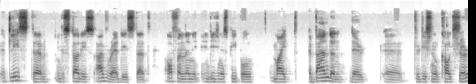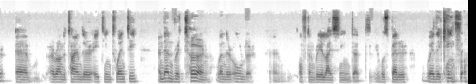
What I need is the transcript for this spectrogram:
at least um, in the studies i've read is that often an indigenous people might abandon their uh, traditional culture uh, around the time they're 18 20 and then return when they're older uh, often realizing that it was better where they came from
